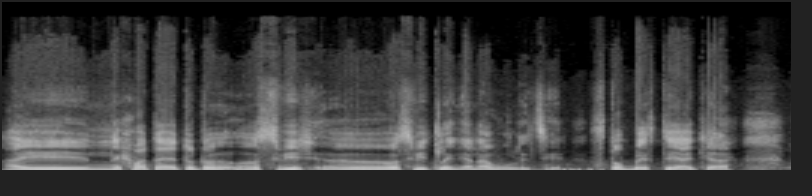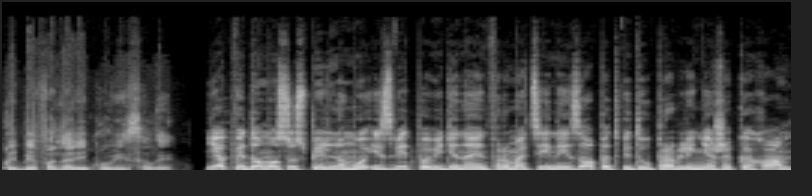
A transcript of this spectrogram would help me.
А й не вистачає тут е, освітлення на вулиці. Стовби стоять, а хоч би фонарі повісили. Як відомо Суспільному, із відповіді на інформаційний запит від управління ЖКГ,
